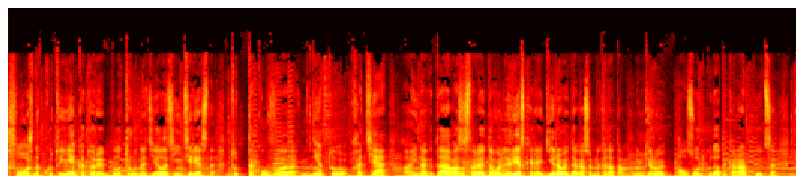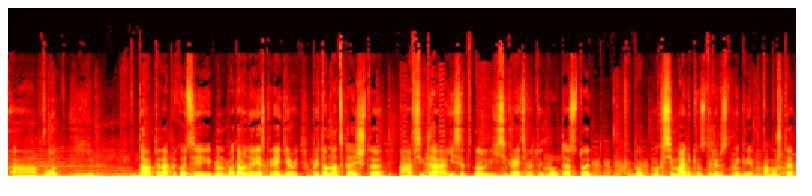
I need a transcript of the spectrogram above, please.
сложных QTE, которые было трудно делать и интересно. Тут такого нету, хотя а, иногда вас заставляют довольно резко реагировать, да, особенно когда там ну, герои ползут куда-то, карабкаются, а, вот, и да, тогда приходится ну, довольно резко реагировать. Притом надо сказать, что а, всегда, если, ну, если играете в эту игру, да, стоит как бы максимально концентрироваться на игре, потому что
